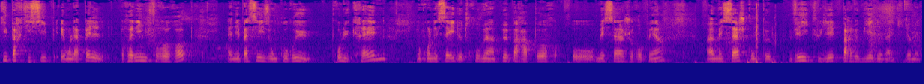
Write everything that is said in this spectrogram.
qui participent et on l'appelle Running for Europe. L'année passée, ils ont couru pour l'Ukraine. Donc on essaye de trouver un peu par rapport au message européen un message qu'on peut véhiculer par le biais des 20 km.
